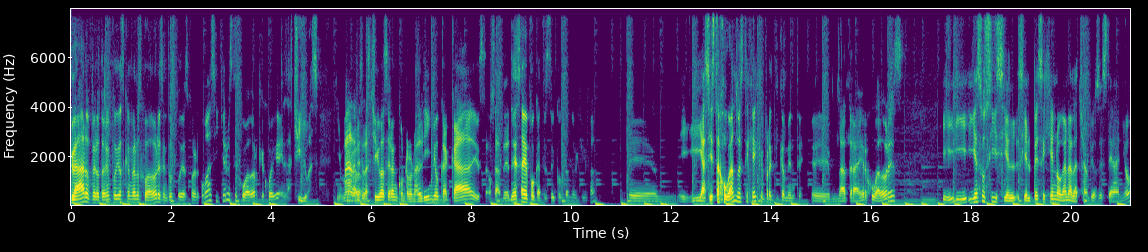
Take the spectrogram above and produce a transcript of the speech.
Claro, pero también podías cambiar los jugadores, entonces podías poner como, ah, si quiero este jugador que juegue en las Chivas. Y madres, las Chivas eran con Ronaldinho, Kaká, o sea, de, esa época te estoy contando el FIFA. Eh, y, así está jugando este jeque prácticamente, eh, atraer jugadores. Y, eso sí, si el, si el PSG no gana la Champions este año,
